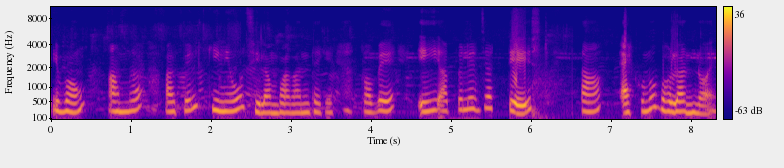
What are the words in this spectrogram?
এবং আমরা আপেল কিনেও ছিলাম বাগান থেকে। তবে এই আপেলের যা টেস্ট তা এখনও ভোলার নয়।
